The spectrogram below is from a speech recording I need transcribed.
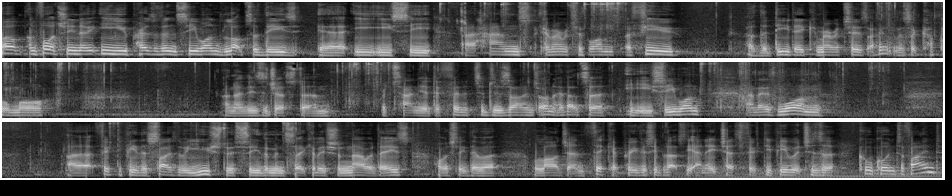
Well, unfortunately, no EU presidency ones. Lots of these uh, EEC uh, hands, commemorative ones. A few of the D-Day commemoratives. I think there's a couple more. I know these are just um, Britannia definitive designs. Oh no, that's a EEC one. And there's one uh, 50p the size that we used to see them in circulation nowadays. Obviously, they were larger and thicker previously, but that's the NHS 50p, which is a cool coin to find.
